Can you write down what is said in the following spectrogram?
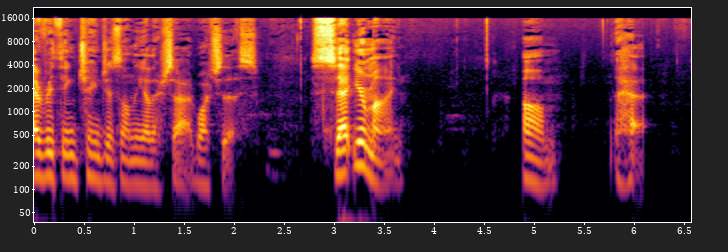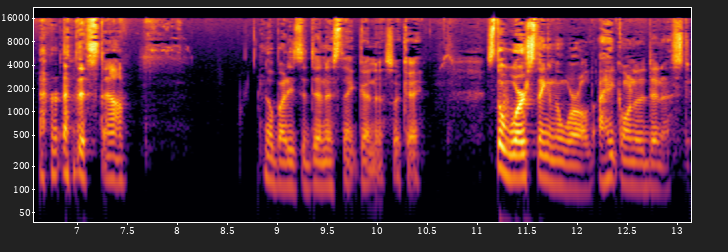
everything changes on the other side. Watch this. Set your mind. Um, I read this down. Nobody's a dentist, thank goodness. Okay. It's the worst thing in the world. I hate going to the dentist.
